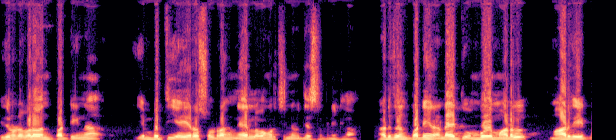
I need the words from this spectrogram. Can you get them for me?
இதனோட விலை வந்து பார்த்தீங்கன்னா எண்பத்தி ஐயாயிரம் சொல்கிறாங்க நேரில் வாங்க ஒரு சின்ன வித்தியாசம் பண்ணிக்கலாம். அடுத்து வந்து பார்த்தீங்கன்னா ரெண்டாயிரத்தி ஒம்பது மாடல் மாறுதி எயிட்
